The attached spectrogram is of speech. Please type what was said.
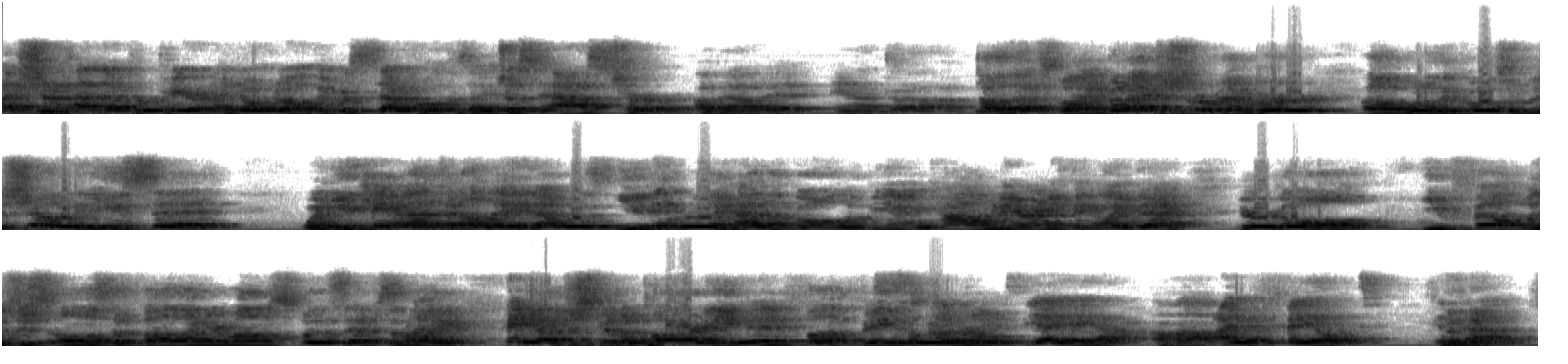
I should have had that prepared. I don't know. There were several because I just asked her about it, and uh, No, that's fine. But I just remember uh, one of the quotes from the show that you said when you came out to LA, that was you didn't really have a goal of being in comedy or anything like that. Your goal you felt was just almost to follow in your mom's footsteps and like, hey, I'm just gonna party and fuck famous celebrities. Yeah, yeah, yeah. Uh-huh. I have failed in that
